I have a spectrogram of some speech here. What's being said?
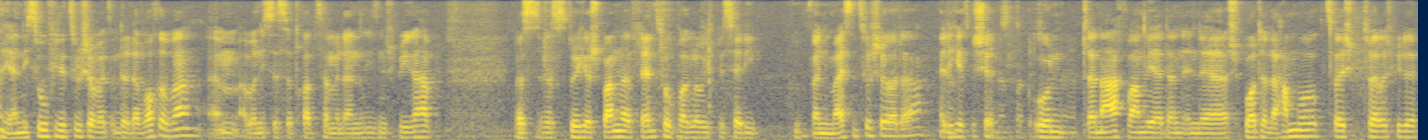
ja, nicht so viele Zuschauer, weil es unter der Woche war, ähm, aber nichtsdestotrotz haben wir da ein Riesenspiel gehabt. Was, was durchaus spannend war, Flensburg war, glaube ich, bisher die, waren die meisten Zuschauer da, hätte ich jetzt geschätzt. Und danach waren wir dann in der Sporthalle Hamburg, zwei, zwei drei Spiele.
